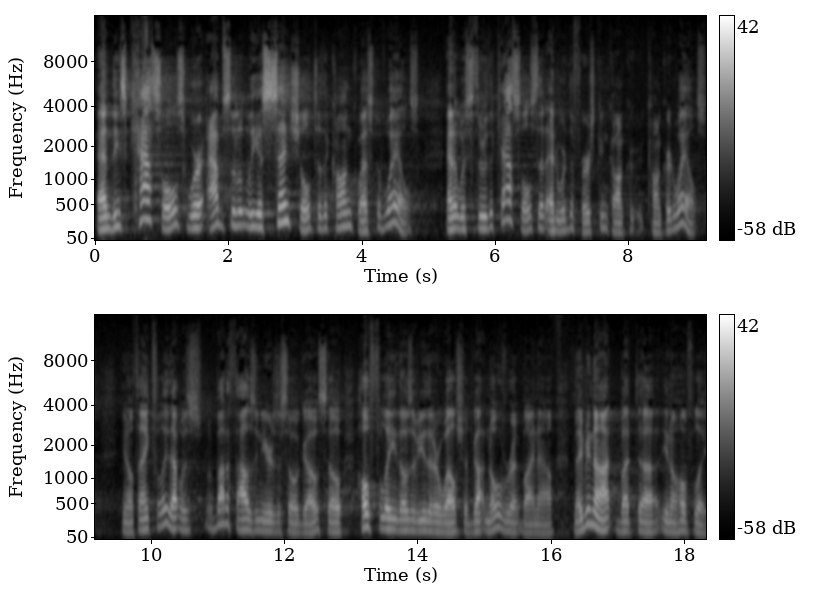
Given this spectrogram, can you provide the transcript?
And these castles were absolutely essential to the conquest of Wales. And it was through the castles that Edward I conquer, conquered Wales. You know, thankfully, that was about a thousand years or so ago. So hopefully, those of you that are Welsh have gotten over it by now. Maybe not, but, uh, you know, hopefully.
